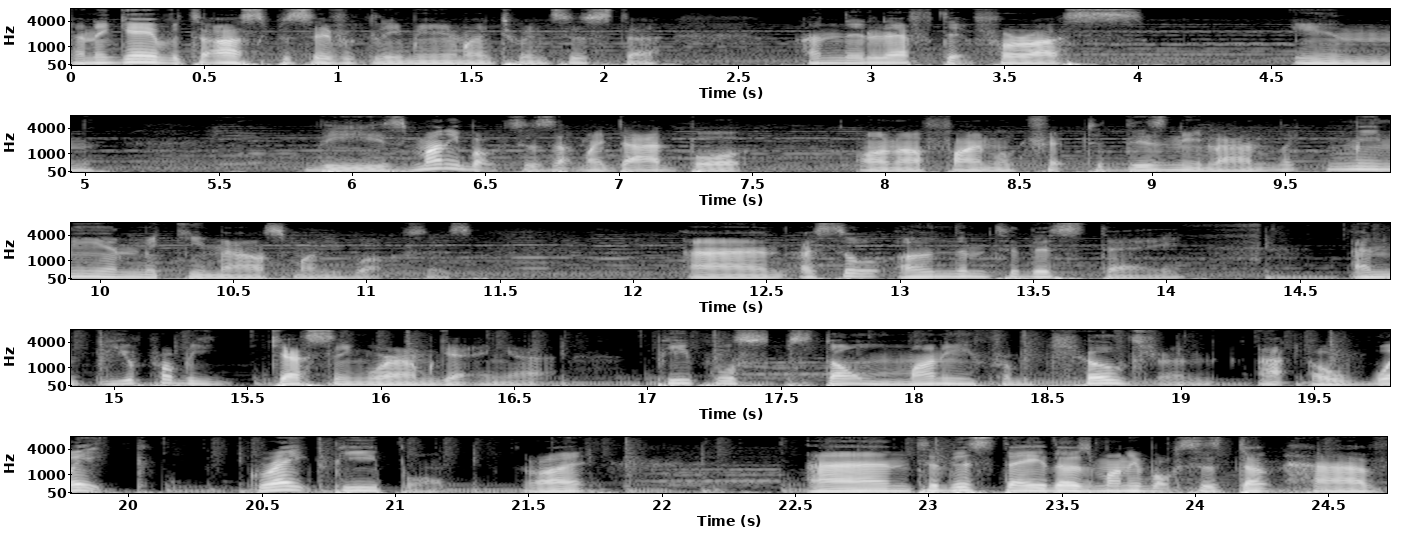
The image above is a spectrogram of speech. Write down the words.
and they gave it to us specifically, me and my twin sister, and they left it for us in these money boxes that my dad bought on our final trip to Disneyland, like Minnie and Mickey Mouse money boxes and I still own them to this day. And you're probably guessing where I'm getting at. People stole money from children at a wake. Great people, right? And to this day, those money boxes don't have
